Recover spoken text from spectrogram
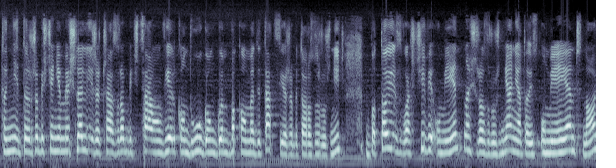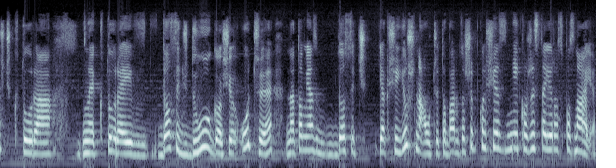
To, nie, to żebyście nie myśleli, że trzeba zrobić całą wielką, długą, głęboką medytację, żeby to rozróżnić, bo to jest właściwie umiejętność rozróżniania, to jest umiejętność, która, której dosyć długo się uczy, natomiast dosyć, jak się już nauczy, to bardzo szybko się z niej korzysta i rozpoznaje,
